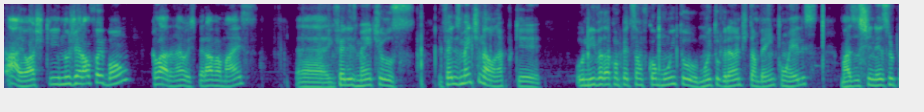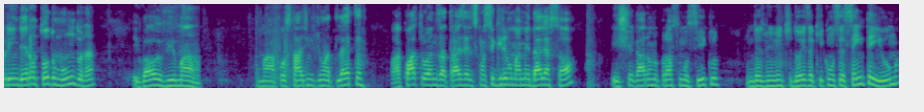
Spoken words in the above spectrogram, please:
Ah, eu acho que no geral foi bom. Claro, né? Eu esperava mais. É, infelizmente os. Infelizmente não, né? Porque o nível da competição ficou muito, muito grande também com eles, mas os chineses surpreenderam todo mundo, né? Igual eu vi uma, uma postagem de um atleta, há quatro anos atrás eles conseguiram uma medalha só e chegaram no próximo ciclo, em 2022, aqui com 61.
